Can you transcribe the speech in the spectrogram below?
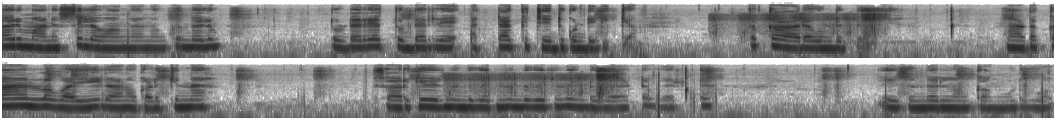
ആ ഒരു മനസ്സില്ല വാങ്ങാൻ നമുക്ക് എന്തായാലും തുടരെ തുടരെ അറ്റാക്ക് ചെയ്തുകൊണ്ടിരിക്കാം. ഇതൊക്കെ ആരെ കൊണ്ടിട്ട്? നടക്കാനുള്ള വഴിയിലാണോ കളിക്കുന്നത് സാർക്ക് വരുന്നുണ്ട് വരുന്നുണ്ട് വരുന്നുണ്ട്. വരട്ടെ വരട്ടെ. പ്ലീസ് എന്തായാലും നമുക്ക് അങ്ങോട്ട് പോവാം.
